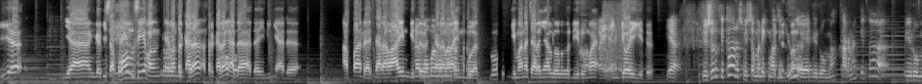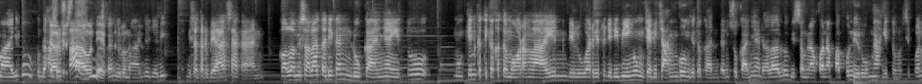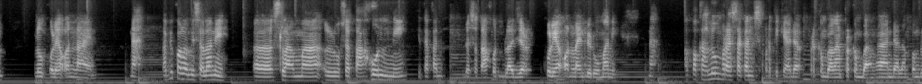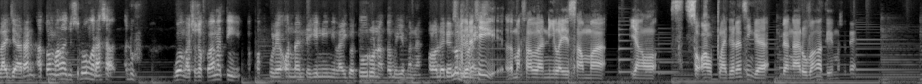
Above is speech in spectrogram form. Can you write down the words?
iya ya nggak bisa bohong sih emang Oh, emang terkadang terkadang Oh. ada ada ininya ada apa ada cara lain gitu Ada cara lain buat lu gimana caranya lu di rumah Oh, iya. enjoy gitu Justru kita harus bisa menikmati Bener juga ya di rumah karena kita di rumah itu udah hampir hampir setahun setahun, juga ya, kan di rumah aja jadi bisa terbiasa kan. Kalau misalnya tadi kan dukanya itu mungkin ketika ketemu orang lain di luar gitu jadi bingung, jadi canggung gitu kan. Dan sukanya adalah lu bisa melakukan apa pun di rumah gitu meskipun lu kuliah online. Nah, tapi kalau misalnya nih eh, selama lu setahun nih, kita kan udah setahun belajar kuliah online di rumah nih. Nah, apakah lu merasakan seperti kayak ada perkembangan-perkembangan dalam pembelajaran atau malah justru ngerasa, aduh, gue nggak cocok banget nih apa kuliah online kayak gini nilai gue turun atau bagaimana? Kalau dari lu sebenarnya gimana? sih eh, masalah nilai sama yang soal pelajaran sih nggak nggak ngaruh banget ya maksudnya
